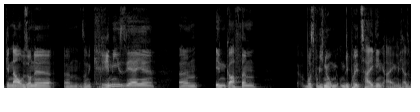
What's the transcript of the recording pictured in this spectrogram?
genau so eine, ähm, so eine Krimiserie ähm, in Gotham, wo es wirklich nur um, um die Polizei ging eigentlich. Also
